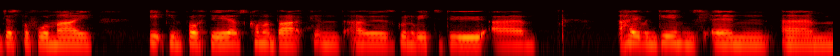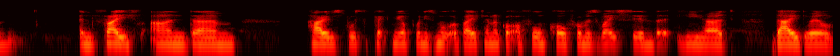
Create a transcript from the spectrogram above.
just before my 18th birthday, I was coming back and I was going away to do um, Highland Games in um, in Fife, and um, Harry was supposed to pick me up on his motorbike, and I got a phone call from his wife saying that he had died while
